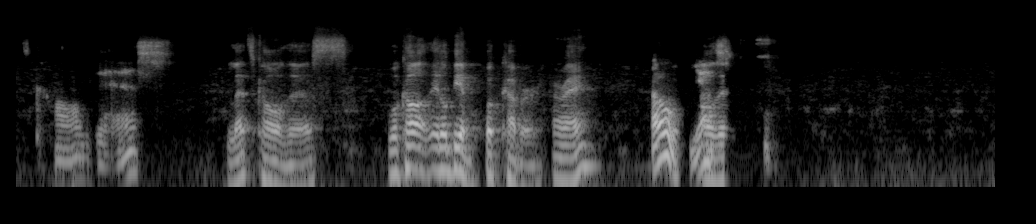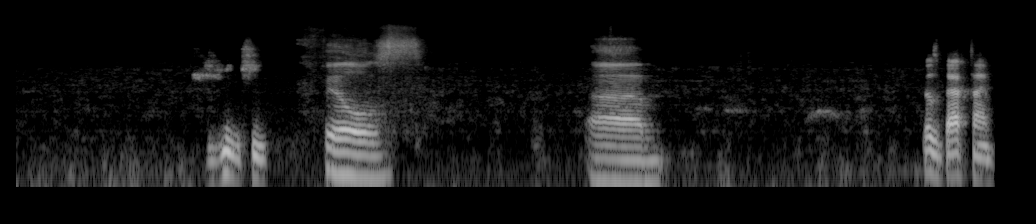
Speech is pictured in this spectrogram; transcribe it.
Let's call this. Let's call this, we'll call, it, it'll be a book cover. All right. Oh, yes. Phil's um, was bath time.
